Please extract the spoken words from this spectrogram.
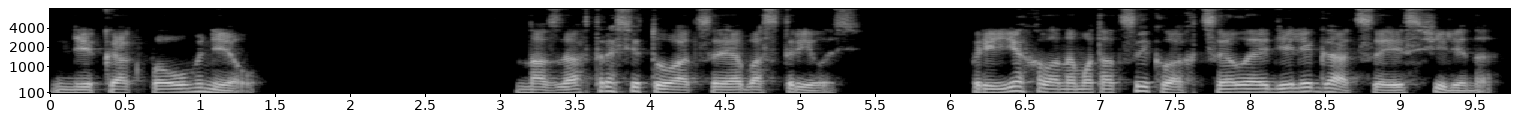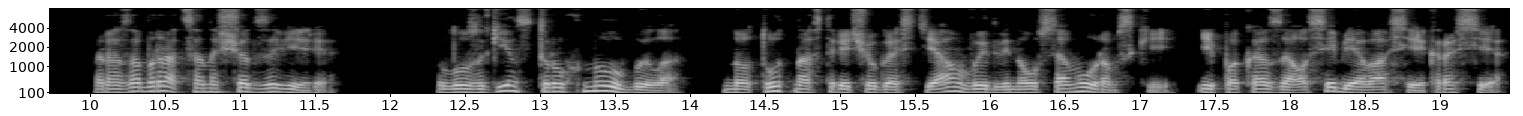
Никак поумнел. На завтра ситуация обострилась. Приехала на мотоциклах целая делегация из Филина. Разобраться насчет зверя. Лузгин струхнул было, но тут навстречу гостям выдвинулся Муромский и показал себя во всей красе.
